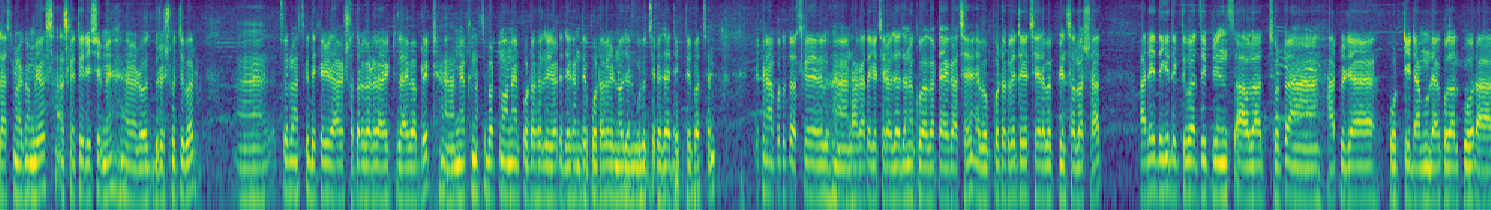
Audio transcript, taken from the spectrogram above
লাস্ট মার্কম বিয়াস আজকে তিরিশে মে রোজ বৃহস্পতিবার। চলুন আজকে দেখে ঢাকা সদরঘাটের আরেকটি লাইভ আপডেট আমি এখন আছি বর্তমানে পোটাখালী ঘাটে, যেখান থেকে পোটাখালী নজনগুলো ছেড়ে যায় দেখতে পাচ্ছেন। এখানে আপাতত আজকে ঢাকা থেকে ছেড়ে যাওয়ার জন্য কুয়াঘাটা এক আছে এবং পোটাখালী থেকে ছেড়ে যাবে প্রিন্স আলার সাত। আর এইদিকে দেখতে পাচ্ছি প্রিন্স আওলাদ ছোট হাটুরিয়া পট্টি, ডামুডা, কোদালপুর, আর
